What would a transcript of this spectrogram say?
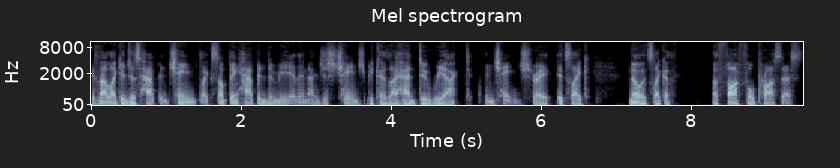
It's not like it just happened, change like something happened to me and then I just changed because I had to react and change, right? It's like no, it's like a a thoughtful process.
